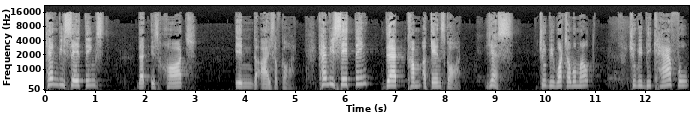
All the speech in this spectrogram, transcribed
Can we say things that is harsh in the eyes of God? Can we say things that come against God? Yes. Should we watch our mouth? Should we be careful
